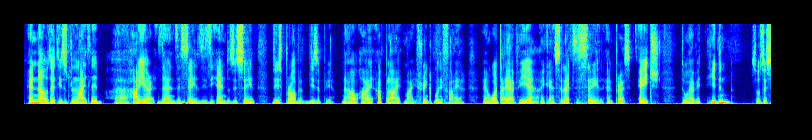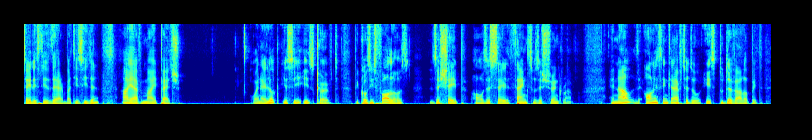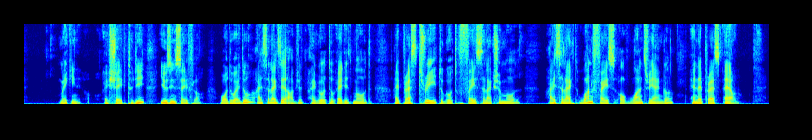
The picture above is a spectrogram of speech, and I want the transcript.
and now that is slightly uh, higher than the is the end of the sail this problem disappear. Now I apply my shrink modifier and what I have here I can select the sail and press H to have it hidden. So the sail is still there but is hidden. I have my patch. When I look you see it's curved because it follows the shape of the sail thanks to the shrink wrap and now the only thing I have to do is to develop it, making a shape 2D using SailFlow. What do I do? I select the object, I go to edit mode, I press 3 to go to face selection mode, I select one face of one triangle and I press L.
